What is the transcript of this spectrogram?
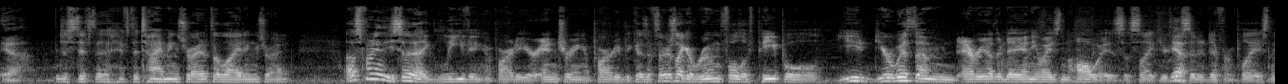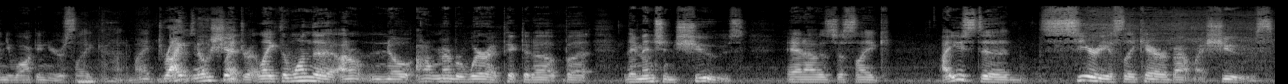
yeah Just if the if the timing's right, if the lighting's right. That's funny that you said like leaving a party or entering a party because if there's like a room full of people, you you're with them every other day anyways in the hallways. It's like you're just Yeah. at a different place. And then you walk in, you're just like, God, am I dressed? Right? No shit. dre-" Like the one that I don't know, I don't remember where I picked it up, but they mentioned shoes, and I was just like, I used to seriously care about my shoes,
